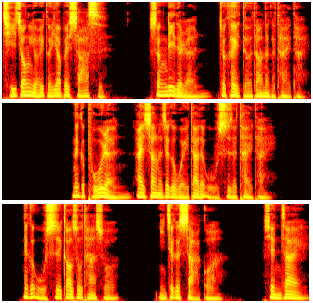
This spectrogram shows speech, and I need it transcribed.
其中有一个要被杀死，胜利的人就可以得到那个太太。那个仆人爱上了这个伟大的武士的太太。那个武士告诉他说：“你这个傻瓜。”现在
